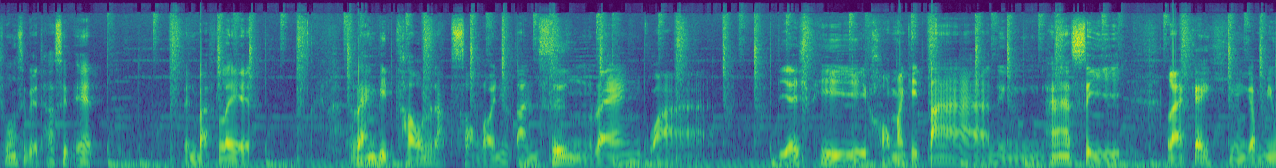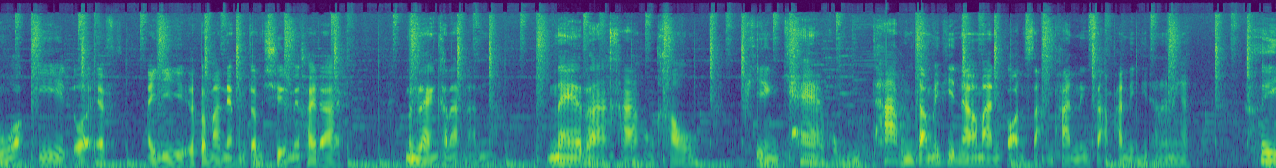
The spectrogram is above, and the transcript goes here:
ช่วง 11ทับ11 เป็นบัตเลตแรงบิดเขาระดับ 200 นิวตัน ซึ่งแรงกว่า DHP ของ Makita 154 และใกล้เคียงกับ Milwaukee ตัว F ID อะไรประมาณนี้ผมจำชื่อไม่ค่อยได้ มันแรงขนาดนั้น ในราคาของเขาเพียงแค่ผม ถ้าผมจำไม่ผิดนะประมาณก่อน 3,000ถึง3,000 นิดๆเท่านั้นเองเฮ้ย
